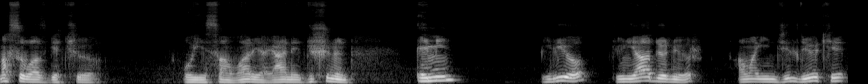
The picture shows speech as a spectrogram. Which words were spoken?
Nasıl vazgeçiyor o insan var ya yani düşünün emin biliyor dünya dönüyor ama İncil diyor ki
